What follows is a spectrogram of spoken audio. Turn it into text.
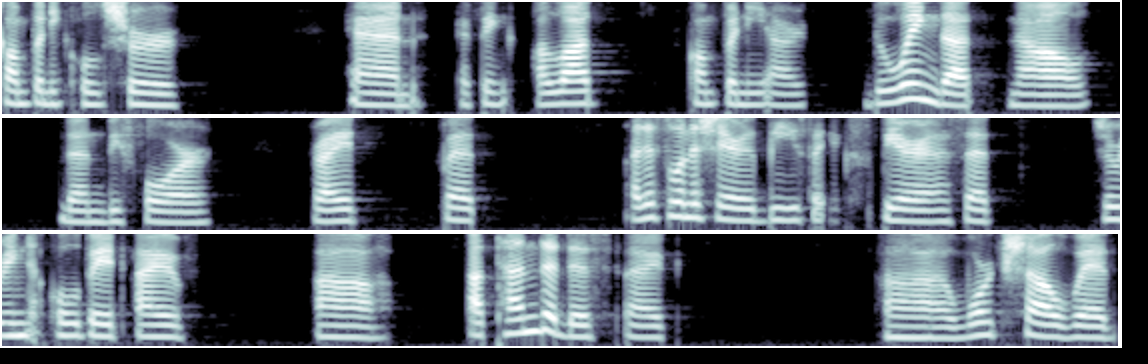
company culture, and I think a lot company are doing that now than before, right? But I just want to share this experience that during the COVID, I've uh, attended this like uh, workshop with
